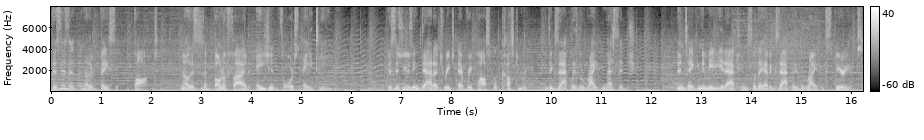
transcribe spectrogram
this isn't another basic bot. No, this is a bona fide Agentforce A team. This is using data to reach every possible customer with exactly the right message, then taking immediate action so they have exactly the right experience.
